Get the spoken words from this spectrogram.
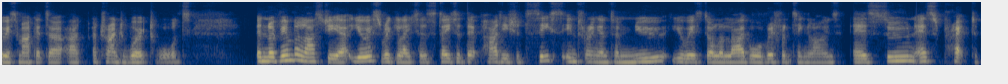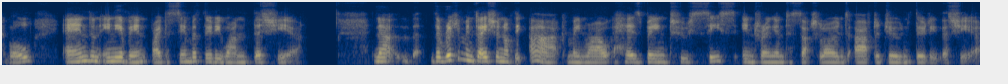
US markets are, are, are trying to work towards. In November last year, US regulators stated that parties should cease entering into new US dollar LIBOR referencing loans as soon as practicable and in any event by December 31 this year. Now, the recommendation of the ARRC, meanwhile, has been to cease entering into such loans after June 30 this year.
